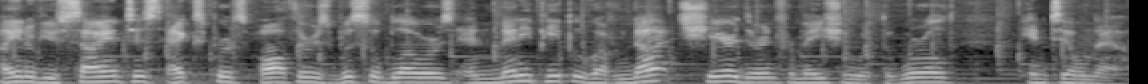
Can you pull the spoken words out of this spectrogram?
I interview scientists, experts, authors, whistleblowers, and many people who have not shared their information with the world until now.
